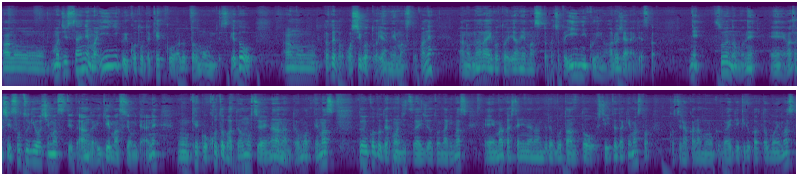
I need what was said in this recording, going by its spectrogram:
あのまあ、実際ね、まあ、言いにくいことって結構あると思うんですけど、あの例えばお仕事を辞めますとかねあの習い事を辞めますとかちょっと言いにくいのあるじゃないですか。ね、そういうのもね、えー私卒業しますって言って案外いけますよみたいなね、うん、結構言葉って面白いななんて思ってます。ということで本日は以上となります、えーまた下に並んでるボタン等を押していただけますとこちらからもお伺いできるかと思います。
